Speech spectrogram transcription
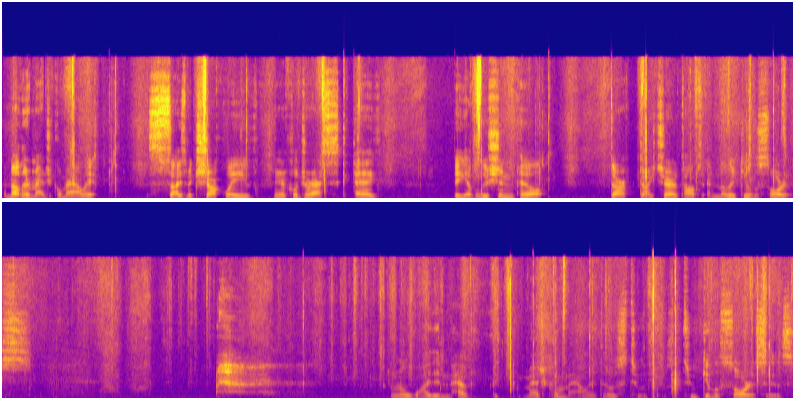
Another Magical Mallet, Seismic Shockwave, Miracle Jurassic Egg, Big Evolution Pill, Dark Driceratops, and another Gilasaurus. I don't know why they didn't have the Magical Mallet, those two of those. Two Gilasauruses.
